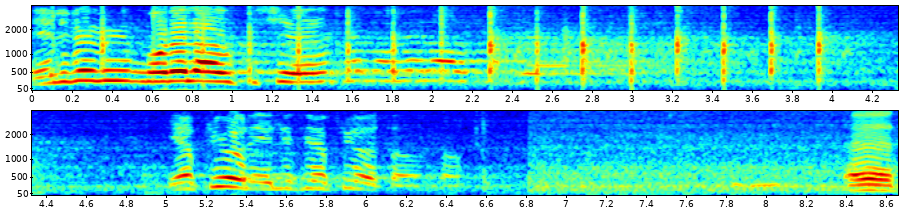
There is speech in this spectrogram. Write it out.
Elif'e bir moral alkışı. Yapıyor, Elif yapıyor. Tamam tamam. Evet,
